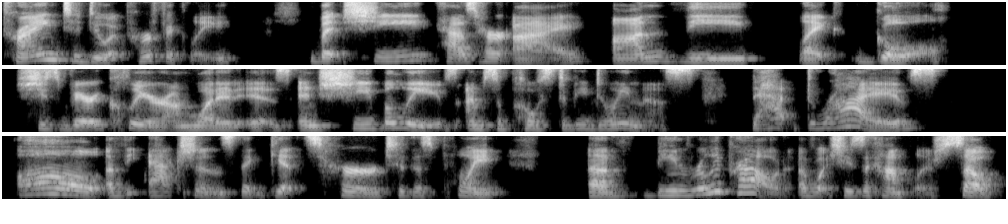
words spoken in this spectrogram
trying to do it perfectly, but she has her eye on the like goal. She's very clear on what it is. And she believes I'm supposed to be doing this. That drives all of the actions that gets her to this point of being really proud of what she's accomplished. So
